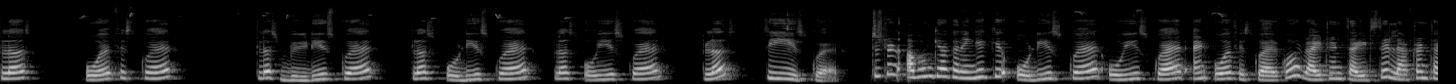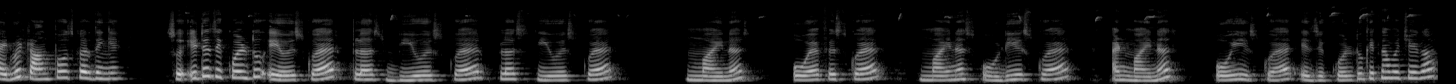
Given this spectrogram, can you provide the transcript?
plus O F square plus B D square plus O D square plus O E square plus C square तो स्टूडेंट अब हम क्या करेंगे कि O D square O E square and O F square को राइट हैंड साइड से लेफ़्ट हैंड साइड में ट्रांसपोज कर देंगे। So it is equal to A O square plus B O square plus C O square minus O F square minus O D square and minus O E square is equal to कितना बचेगा?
